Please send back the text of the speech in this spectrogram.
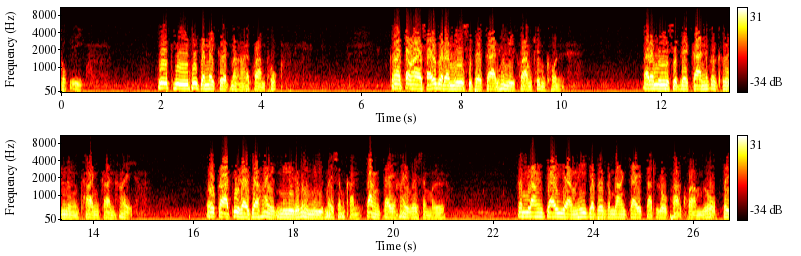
ทุกข์อีก วิธีที่จะไม่เกิดมาหาความทุกข์ก็ต้องอาศัยบารมีสิบประการให้มีความเข้มข้นบารมีสิบรายการนั้นก็คือหนึ่งทานการให้ โอกาสที่เราจะให้มีหรือไม่มีไม่สำคัญ ตั้งใจให้ไว้เสมอกำลังใจอย่างนี้จะเป็นกำลังใจตัดโลภะความโลภเป็น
